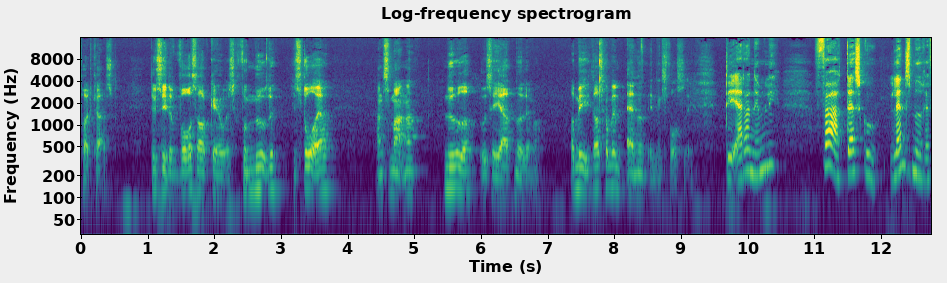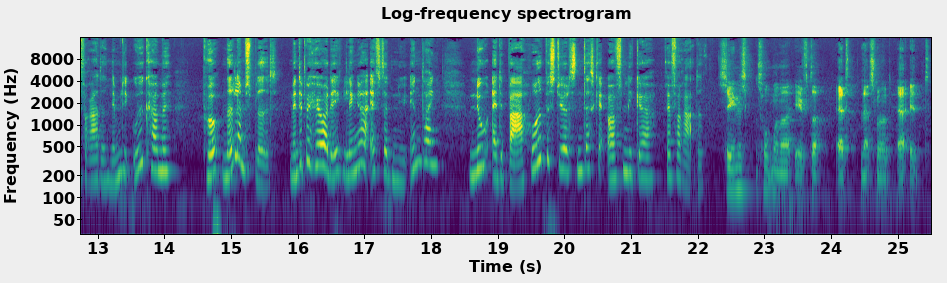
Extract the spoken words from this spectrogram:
podcast. Det vil sige, at er vores opgave at formidle historier, arrangementer, nyheder ud til jer medlemmer. Og med, der er også kommet et andet ændringsforslag. Det er der nemlig. Før der skulle landsmødereferatet nemlig udkomme på medlemsbladet, men det behøver det ikke længere efter den nye ændring. Nu er det bare hovedbestyrelsen, der skal offentliggøre referatet. Senest to måneder efter, at landsmødet er endt.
